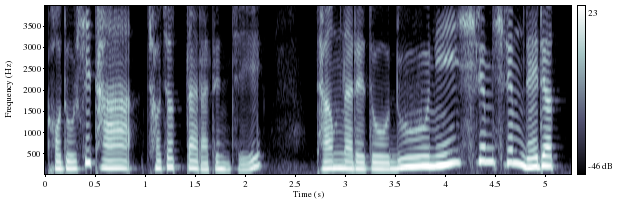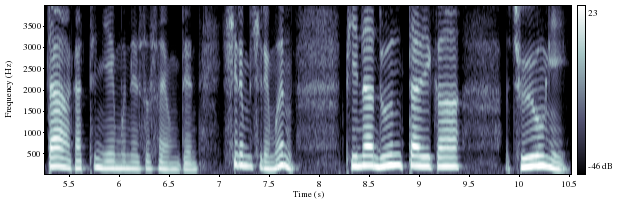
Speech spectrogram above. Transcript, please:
겉옷이 다 젖었다라든지 다음 날에도 눈이 시름시름 내렸다 같은 예문에서 사용된 시름시름은 비나 눈 따위가 조용히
